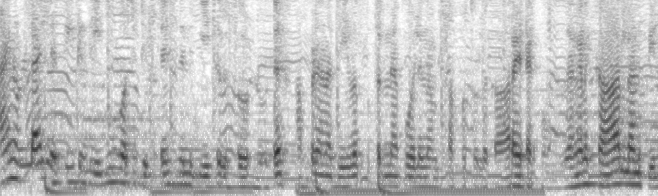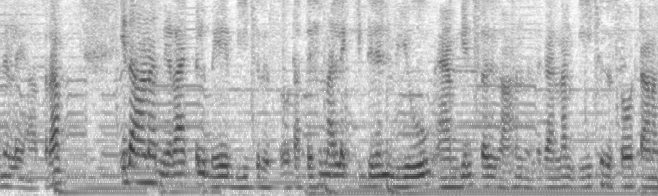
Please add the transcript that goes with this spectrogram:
അങ്ങനെ ഉള്ളാലിൽ എത്തിയിട്ടുണ്ട് ഇനിയും കുറച്ച് ഡിസ്റ്റൻസ് തന്നെ ബീച്ച് റിസോർട്ടിലോട്ട് അപ്പോഴാണ് ദൈവപുത്രനെ പോലെ നമ്മൾ സഫത്തുള്ള കാറായിട്ടൊക്കെ പോകുന്നത് അങ്ങനെ കാറിലാണ് പിന്നുള്ള യാത്ര. ഇതാണ് മിറാക്കിൾ ബേ ബീച്ച് റിസോർട്ട്. അത്യാവശ്യം നല്ല കിഡിലൻ വ്യൂവും ആംബിയൻസ് ഒക്കെ കാണുന്നുണ്ട്. കാരണം ബീച്ച് റിസോർട്ടാണ്.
